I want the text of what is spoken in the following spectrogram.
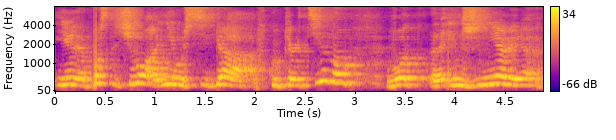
и после чего они у себя в Купертино вот э, инженеры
